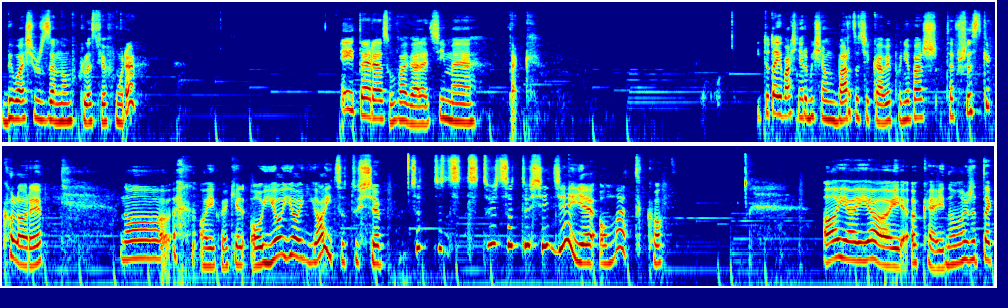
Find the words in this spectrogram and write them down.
Byłaś już ze mną w Królestwie w chmurach? I teraz, uwaga, lecimy. Tak. I tutaj właśnie robi się bardzo ciekawie, ponieważ te wszystkie kolory no, ojejku, jakie... Ojojojoj, co tu się... Co, co, co, co, tu się dzieje? O matko. Ojojoj, okej, no może tak...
